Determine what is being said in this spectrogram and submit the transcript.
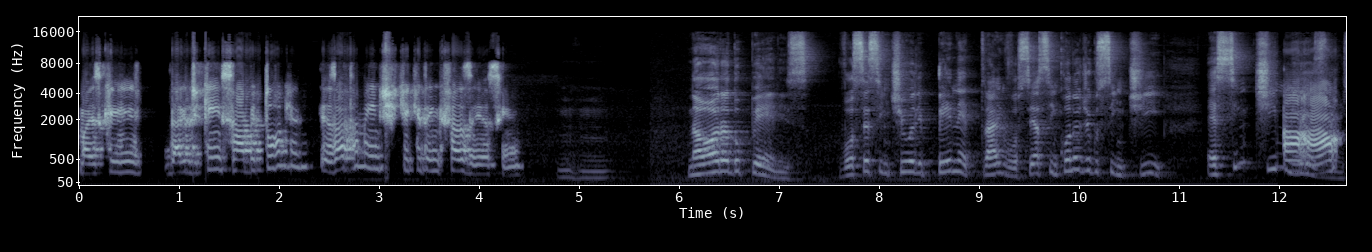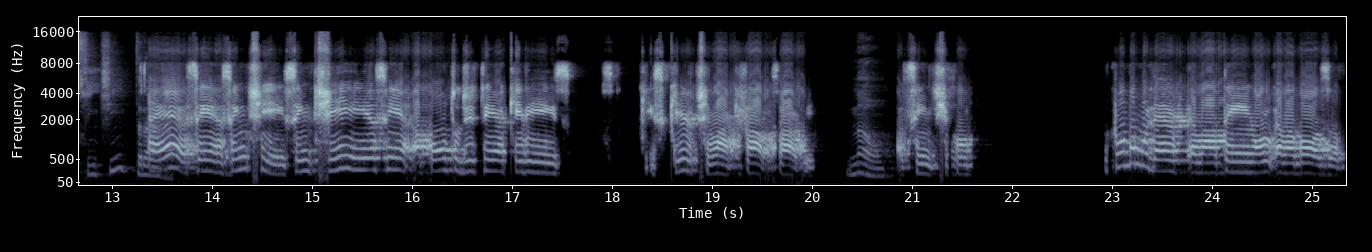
Mas que de quem sabe tudo que exatamente o que, que tem que fazer, assim. Uhum. Na hora do pênis, você sentiu ele penetrar em você? Assim, quando eu digo sentir, é sentir mesmo, uhum. sentir entrar. É, sim, é sentir. Sentir e assim, a ponto de ter aqueles skirt lá que fala, sabe? Não. Assim, tipo. Quando a mulher ela tem. ela goza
